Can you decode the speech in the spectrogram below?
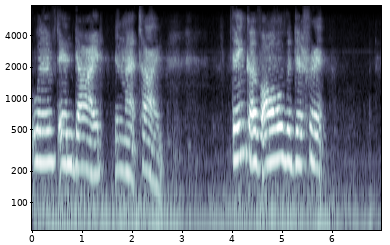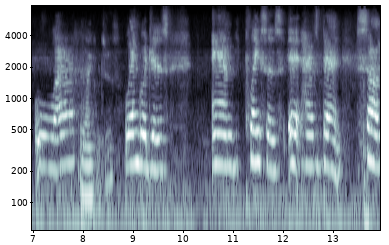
lived and died in that time. Think of all the different la- Languages. languages and places it has been sung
